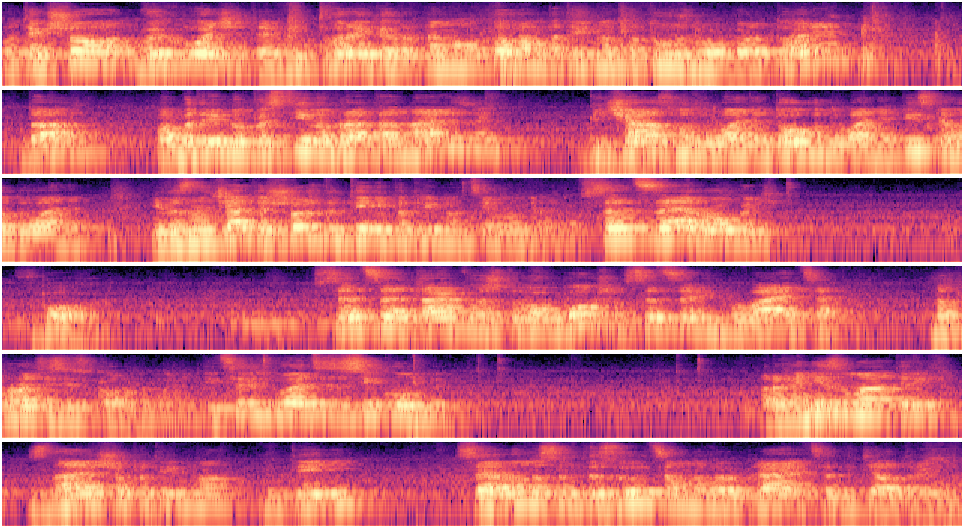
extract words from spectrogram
От якщо ви хочете відтворити грудне молоко, вам потрібна потужна лабораторія, да? вам потрібно постійно брати аналізи під час годування, до годування, після годування і визначати, що ж дитині потрібно в цей момент. Все це робить Бог. Все це так влаштував Бог, що все це відбувається на протязі скормлення. І це відбувається за секунди. Організм матері знає, що потрібно дитині, це воно синтезує, це воно виробляє і це дитя отримує.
